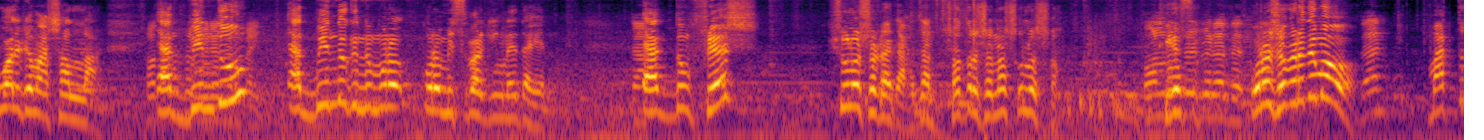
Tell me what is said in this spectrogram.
কোয়ালিটি মার্শাল্লাহ এক বিন্দু এক বিন্দু কিন্তু কোনো কোনো মিস মার্কিং নাই দেখেন। একদম ফ্রেশ ষোলোশো টাকা। যান সতেরোশো না ষোলোশো। ঠিক আছে? পনেরোশো করে দেবো? মাত্র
